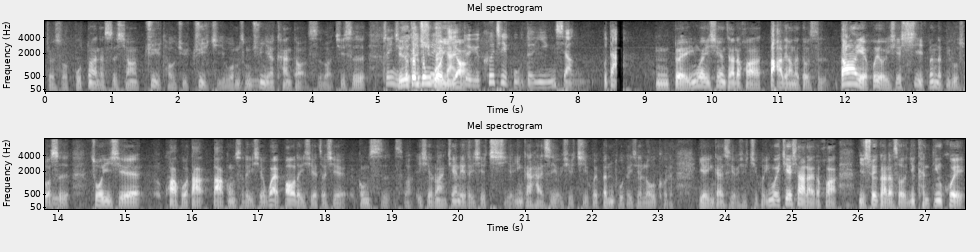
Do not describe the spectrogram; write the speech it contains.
就是说，不断的是向巨头去聚集。我们从去年看到，是吧？其实其实跟中国一样，对于科技股的影响不大。嗯，对，因为现在的话，大量的都是，当然也会有一些细分的，比如说是做一些跨国大大公司的一些外包的一些这些公司，是吧？一些软件类的一些企业，应该还是有一些机会。本土的一些 local 的，也应该是有一些机会。因为接下来的话，你税改的时候，你肯定会，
